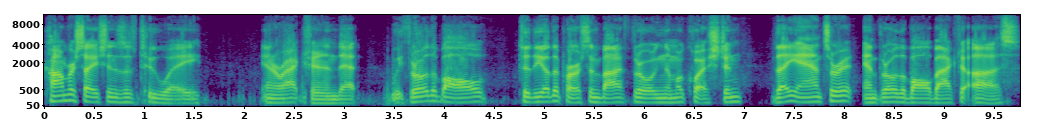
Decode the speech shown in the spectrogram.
conversations as two way interaction, and that we throw the ball to the other person by throwing them a question. They answer it and throw the ball back to us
